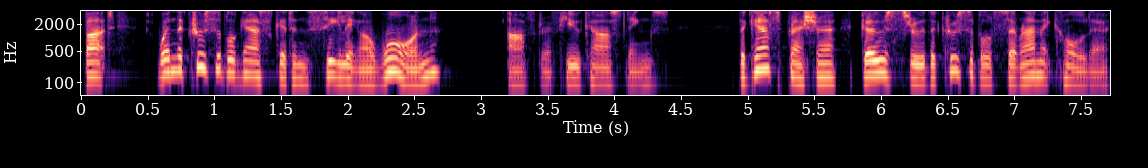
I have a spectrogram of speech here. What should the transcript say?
But when the crucible gasket and sealing are worn, after a few castings, the gas pressure goes through the crucible ceramic holder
